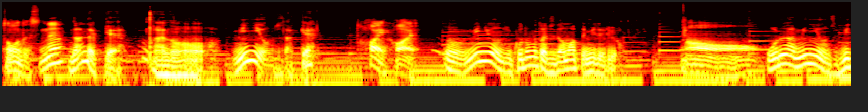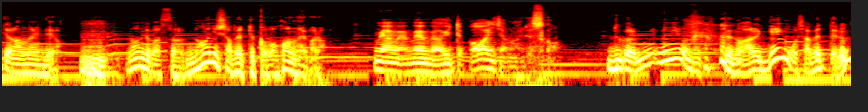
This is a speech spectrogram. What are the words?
そうですね。なんだっけ？あのミニオンズだっけ、はいはい。うん、ミニオンズ子供たち黙って見てるよ俺はミニオンズ見てらんないんだよ。うん。なんでかっつったら何喋ってるか分かんないから。みゃみゃみゃみゃ言って可愛いじゃないですか。だからミミニオンズっていうのはあれ言語喋ってる？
